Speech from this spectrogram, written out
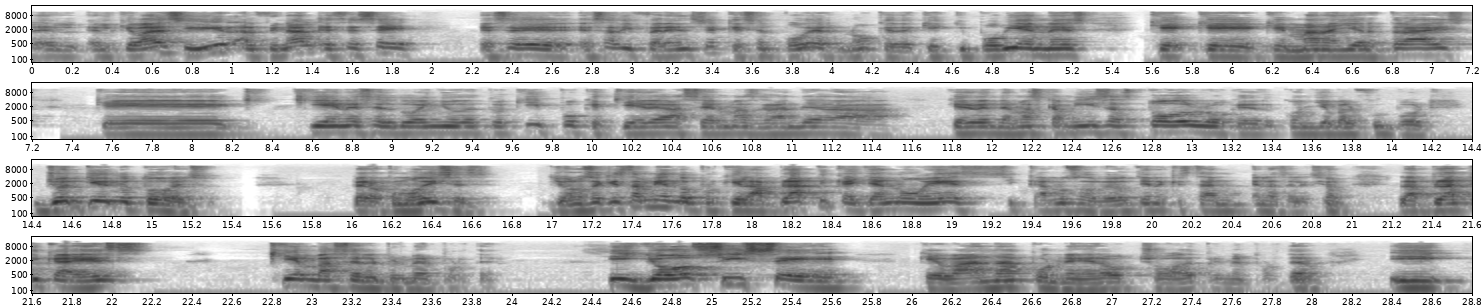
el, el, que va a decidir al final es ese, ese, esa diferencia que es el poder, ¿no? Que de qué equipo vienes, qué, qué, qué manager traes, que, quién es el dueño de tu equipo, que quiere hacer más grande quiere vender más camisas, todo lo que conlleva el fútbol. Yo entiendo todo eso, pero como dices, yo no sé qué están viendo porque la plática ya no es si Carlos Acevedo tiene que estar en, la selección. La plática es quién va a ser el primer portero. Y yo sí sé que van a poner a Ochoa de primer portero. Y,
